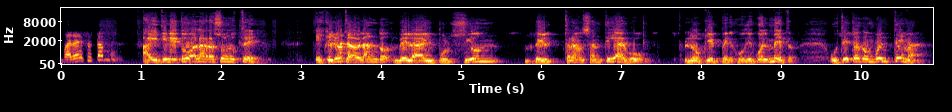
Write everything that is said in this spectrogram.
Para eso estamos. Ahí tiene toda la razón usted. Es que yo estoy hablando de la impulsión del Transantiago, lo que perjudicó el metro. Usted toca un buen tema.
